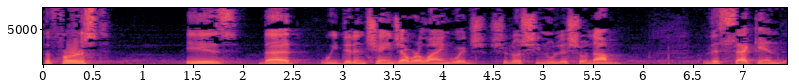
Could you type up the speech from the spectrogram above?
The first is that we didn't change our language. The second.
